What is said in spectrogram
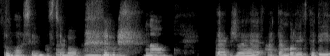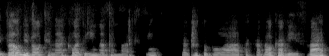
Súhlasím no, s tebou. No, no, takže a tam boli vtedy veľmi veľké náklady na ten marketing, takže to bola taká veľká výzva.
